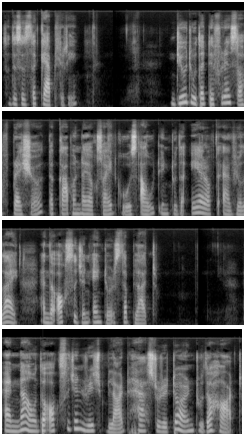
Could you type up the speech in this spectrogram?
So this is the capillary. Due to the difference of pressure, the carbon dioxide goes out into the air of the alveoli and the oxygen enters the blood. And now the oxygen-rich blood has to return to the heart.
